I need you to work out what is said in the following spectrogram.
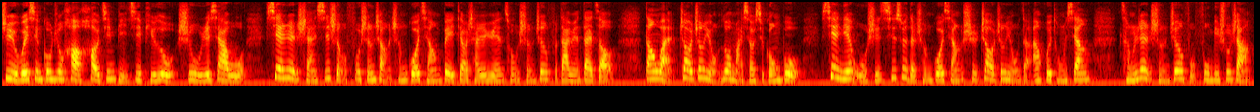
据微信公众号“浩金笔记”披露，十五日下午，现任陕西省副省长陈国强被调查人员从省政府大院带走。当晚，赵正勇落马消息公布，现年五十七岁的陈国强是赵正勇的安徽同乡，曾任省政府副秘书长。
